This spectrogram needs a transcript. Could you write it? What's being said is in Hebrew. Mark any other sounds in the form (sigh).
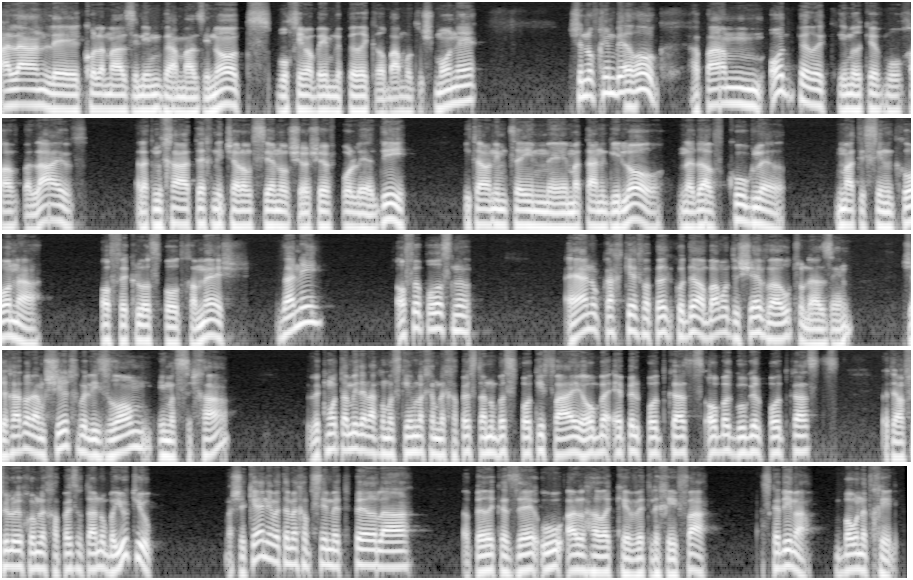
אהלן לכל המאזינים והמאזינות, ברוכים הבאים לפרק 408 של נובחים בירוק. הפעם עוד פרק עם הרכב מורחב בלייב, על התמיכה הטכנית שלום סיונוב שיושב פה לידי. איתנו נמצאים אה, מתן גילאור, נדב קוגלר, מתי סינקרונה, אופק לא ספורט 5, ואני, עופר פרוסנר. היה לנו כך כיף בפרק הקודם 407, רוצו להאזין, שהחלטנו להמשיך ולזרום עם השיחה, וכמו תמיד אנחנו מזכירים לכם לחפש אותנו בספוטיפיי או באפל פודקאסט או בגוגל פודקאסט, ואתם אפילו יכולים לחפש אותנו ביוטיוב. מה שכן, אם אתם מחפשים את פרלה, הפרק הזה הוא על הרכבת לחיפה. אז קדימה, בואו נתחיל.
